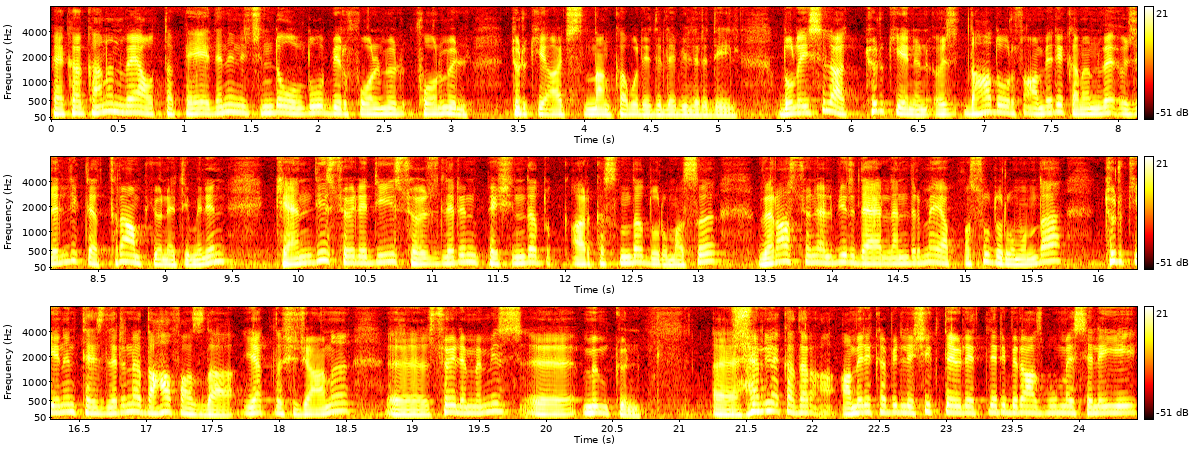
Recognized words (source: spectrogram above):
PKK'nın veyahut da PYD'nin içinde olduğu bir formül, formül Türkiye açısından kabul edilebilir değil. Dolayısıyla Türkiye'nin daha doğrusu Amerika'nın ve özellikle Trump yönetiminin kendi söylediği sözlerin peşinde arkasında durması ve rasyonel bir değerlendirme yapması durumunda Türkiye'nin tezlerine daha fazla yaklaşacağını e, söylememiz e, mümkün. E, Her Şimdi- ne kadar Amerika Birleşik Devletleri biraz bu meseleyi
